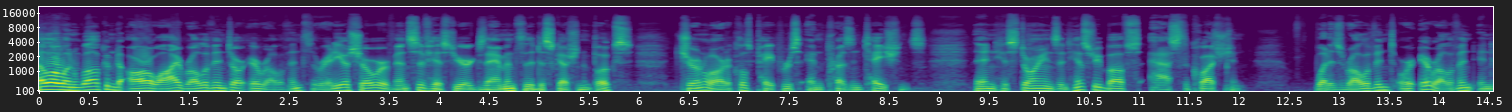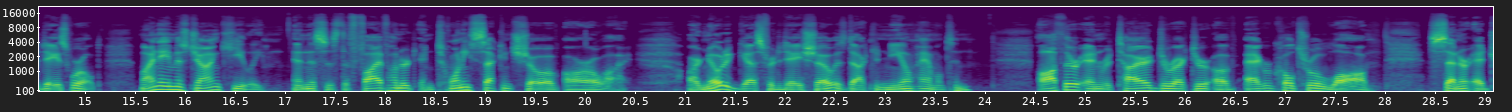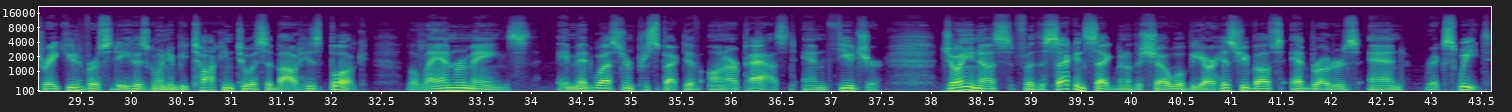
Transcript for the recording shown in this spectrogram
Hello and welcome to ROI, Relevant or Irrelevant, the radio show where events of history are examined through the discussion of books, journal articles, papers, and presentations. Then historians and history buffs ask the question what is relevant or irrelevant in today's world? My name is John Kealey, and this is the 522nd show of ROI. Our noted guest for today's show is Dr. Neil Hamilton, author and retired director of agricultural law center at Drake University, who is going to be talking to us about his book, The Land Remains A Midwestern Perspective on Our Past and Future. Joining us for the second segment of the show will be our history buffs, Ed Broders and Rick Sweet.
